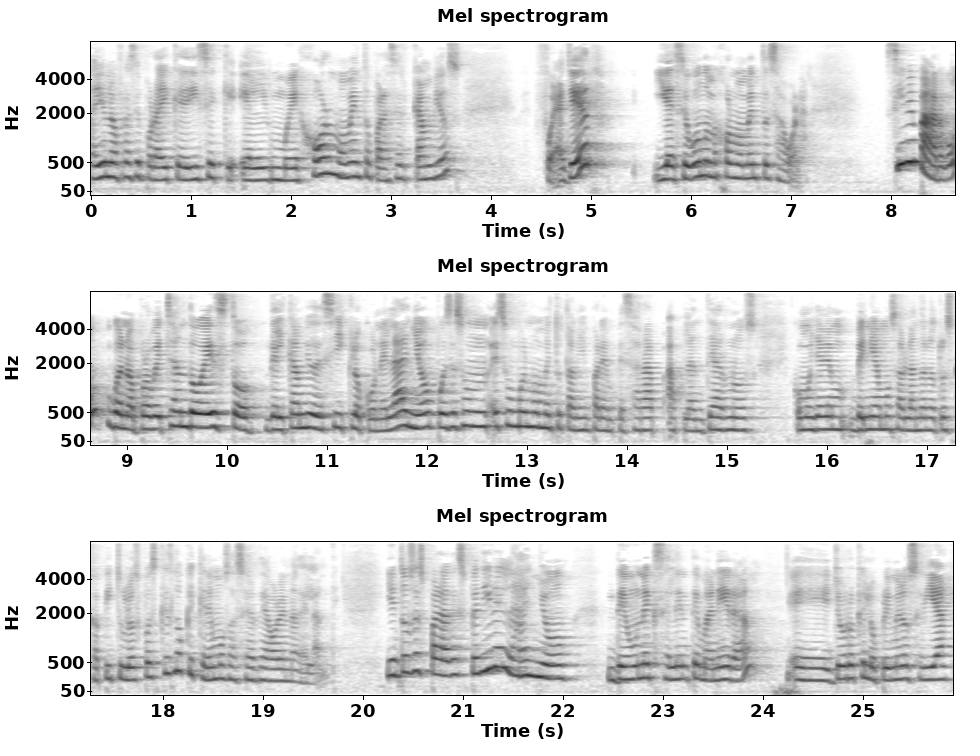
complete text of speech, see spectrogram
Hay una frase por ahí que dice que el mejor momento para hacer cambios fue ayer y el segundo mejor momento es ahora. Sin embargo, bueno, aprovechando esto del cambio de ciclo con el año, pues es un, es un buen momento también para empezar a, a plantearnos, como ya veníamos hablando en otros capítulos, pues qué es lo que queremos hacer de ahora en adelante. Y entonces para despedir el año de una excelente manera, eh, yo creo que lo primero sería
